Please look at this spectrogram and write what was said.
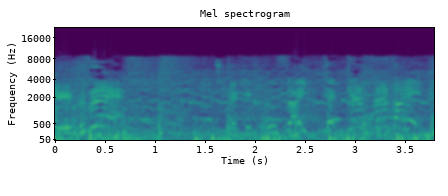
行くぜ!一撃粉砕鉄拳制裁!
